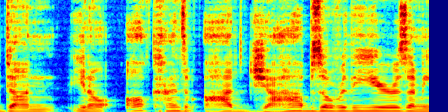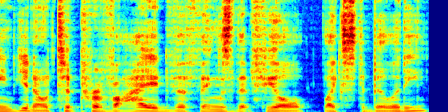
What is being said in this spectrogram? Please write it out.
done, you know, all kinds of odd jobs over the years. I mean, you know, to provide the things that feel like stability.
